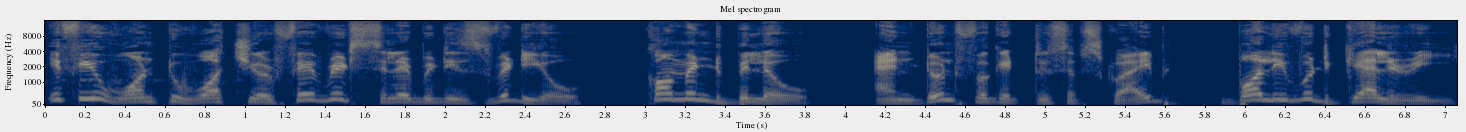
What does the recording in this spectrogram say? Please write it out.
if you want to watch your favorite celebrities video, comment below and don't forget to subscribe Bollywood Gallery.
